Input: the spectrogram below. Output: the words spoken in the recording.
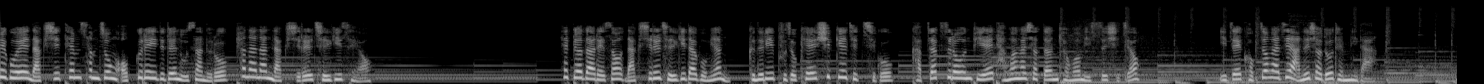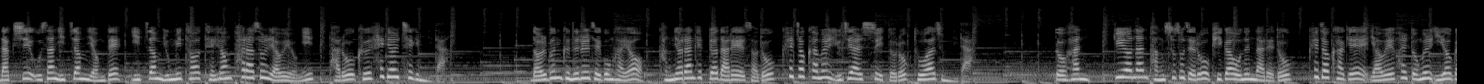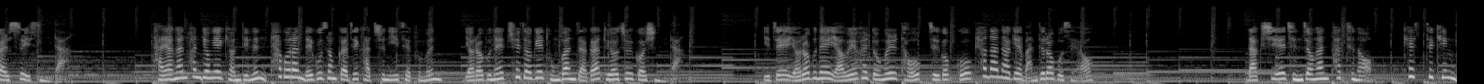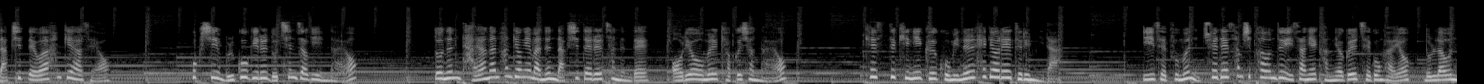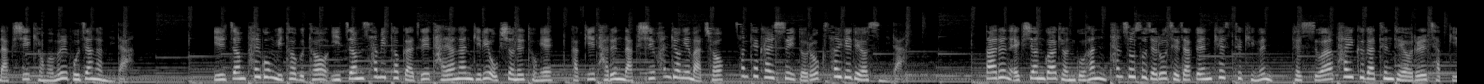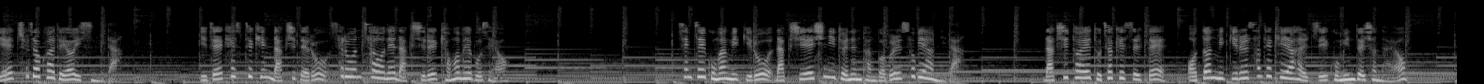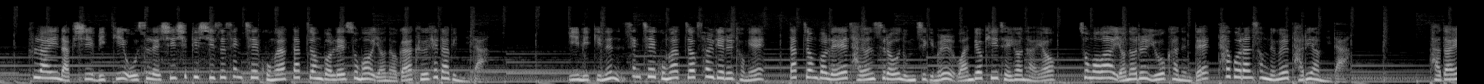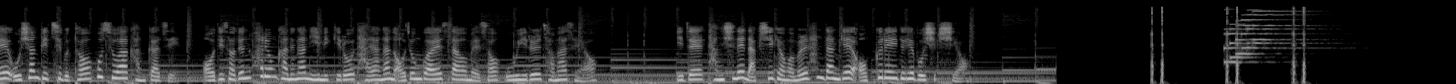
최고의 낚시템 3종 업그레이드된 우산으로 편안한 낚시를 즐기세요. 햇볕 아래서 낚시를 즐기다 보면 그늘이 부족해 쉽게 지치고 갑작스러운 비에 당황하셨던 경험 있으시죠? 이제 걱정하지 않으셔도 됩니다. 낚시 우산 2.0대 2.6m 대형 파라솔 야외용이 바로 그 해결책입니다. 넓은 그늘을 제공하여 강렬한 햇볕 아래에서도 쾌적함을 유지할 수 있도록 도와줍니다. 또한 뛰어난 방수 소재로 비가 오는 날에도 쾌적하게 야외 활동을 이어갈 수 있습니다. 다양한 환경에 견디는 탁월한 내구성까지 갖춘 이 제품은 여러분의 최적의 동반자가 되어줄 것입니다. 이제 여러분의 야외 활동을 더욱 즐겁고 편안하게 만들어 보세요. 낚시의 진정한 파트너, 캐스트킹 낚싯대와 함께 하세요. 혹시 물고기를 놓친 적이 있나요? 또는 다양한 환경에 맞는 낚싯대를 찾는데 어려움을 겪으셨나요? 캐스트킹이 그 고민을 해결해 드립니다. 이 제품은 최대 30파운드 이상의 강력을 제공하여 놀라운 낚시 경험을 보장합니다. 1.80m부터 2.4m까지 다양한 길이 옵션을 통해 각기 다른 낚시 환경에 맞춰 선택할 수 있도록 설계되었습니다. 빠른 액션과 견고한 탄소 소재로 제작된 캐스트킹은 베스와 파이크 같은 대어를 잡기에 최적화되어 있습니다. 이제 캐스트킹 낚시대로 새로운 차원의 낚시를 경험해보세요. 생체 공학 미끼로 낚시의 신이 되는 방법을 소개합니다. 낚시터에 도착했을 때 어떤 미끼를 선택해야 할지 고민되셨나요? 플라이 낚시 미끼 오슬래시 시피시스 생체 공학 딱정벌레 송어 연어가 그 해답입니다. 이 미끼는 생체 공학적 설계를 통해 딱정벌레의 자연스러운 움직임을 완벽히 재현하여 송어와 연어를 유혹하는데 탁월한 성능을 발휘합니다. 바다의 오션 비치부터 호수와 강까지 어디서든 활용 가능한 이 미끼로 다양한 어종과의 싸움에서 우위를 점하세요. 이제 당신의 낚시 경험을 한 단계 업그레이드 해 보십시오.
